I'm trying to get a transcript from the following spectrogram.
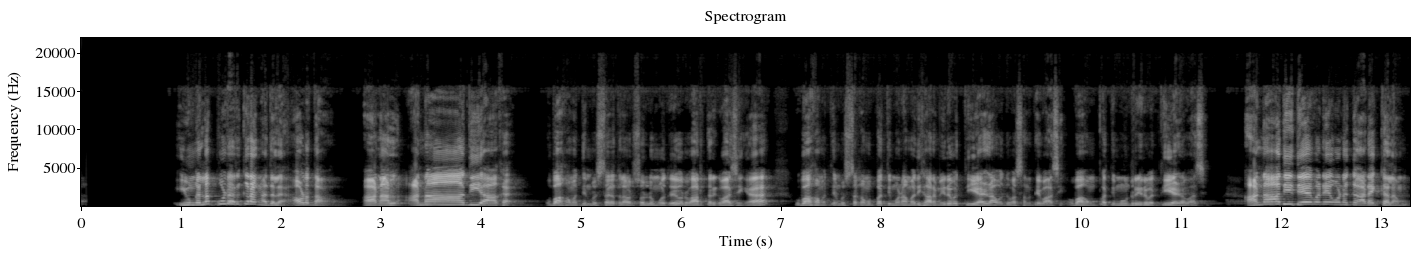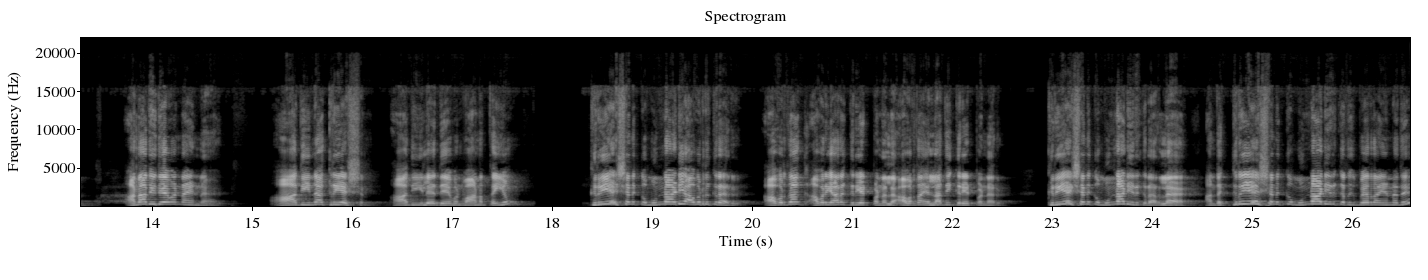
இவங்கெல்லாம் கூட இருக்கிறாங்க அதில். அவ்வளோதான் ஆனால் அனாதியாக உபாகமத்தின் புஸ்தகத்தில் அவர் சொல்லும்போது ஒரு வார்த்தைக்கு வாசிங்க. உபாகமத்தின் புஸ்தகம் முப்பத்தி மூணாம் அதிகாரம் இருபத்தி ஏழாவது வசனத்தை வாசிங்க உபாகம் முப்பத்தி மூன்று இருபத்தி ஏழு வாசி. அனாதி தேவனே உனக்கு அடைக்கலம். அனாதி தேவன்னா என்ன? ஆதினா கிரியேஷன் ஆதியிலே தேவன் வானத்தையும் கிரியேஷனுக்கு முன்னாடி அவர் இருக்கிறாரு. அவர் தான் அவர் யாரும் கிரியேட் பண்ணலை. அவர் தான் எல்லாத்தையும் கிரியேட் பண்ணார். கிரியேஷனுக்கு முன்னாடி இருக்கிறார்ல அந்த கிரியேஷனுக்கு முன்னாடி இருக்கிறதுக்கு பேர் தான் என்னது?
